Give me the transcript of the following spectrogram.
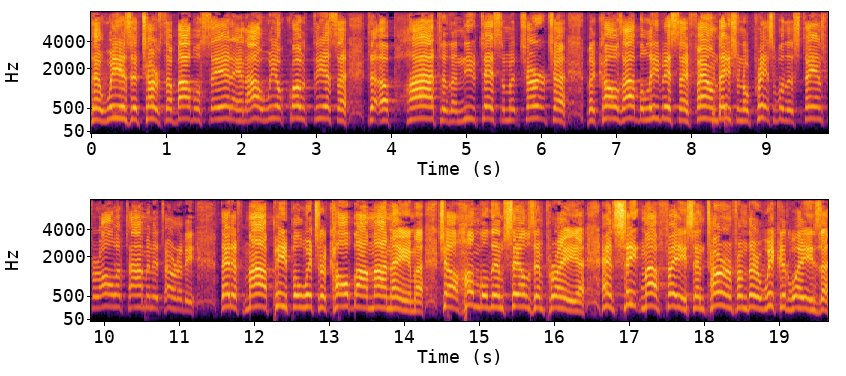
that we as a church, the Bible said, and I will quote this uh, to apply to the New Testament church uh, because I believe it's a foundational principle that stands for all of time and eternity. That if my people, which are called by my name, uh, shall humble themselves and pray uh, and seek my face and turn from their wicked ways, uh,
